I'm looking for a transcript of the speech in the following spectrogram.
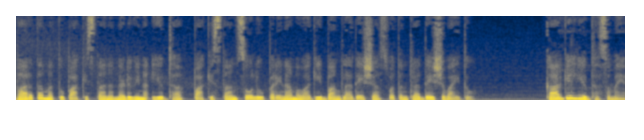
ಭಾರತ ಮತ್ತು ಪಾಕಿಸ್ತಾನ ನಡುವಿನ ಯುದ್ಧ. ಪಾಕಿಸ್ತಾನ್ ಸೋಲು ಪರಿಣಾಮವಾಗಿ ಬಾಂಗ್ಲಾದೇಶ ಸ್ವತಂತ್ರ ದೇಶವಾಯಿತು. ಕಾರ್ಗಿಲ್ ಯುದ್ಧ ಸಮಯ.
